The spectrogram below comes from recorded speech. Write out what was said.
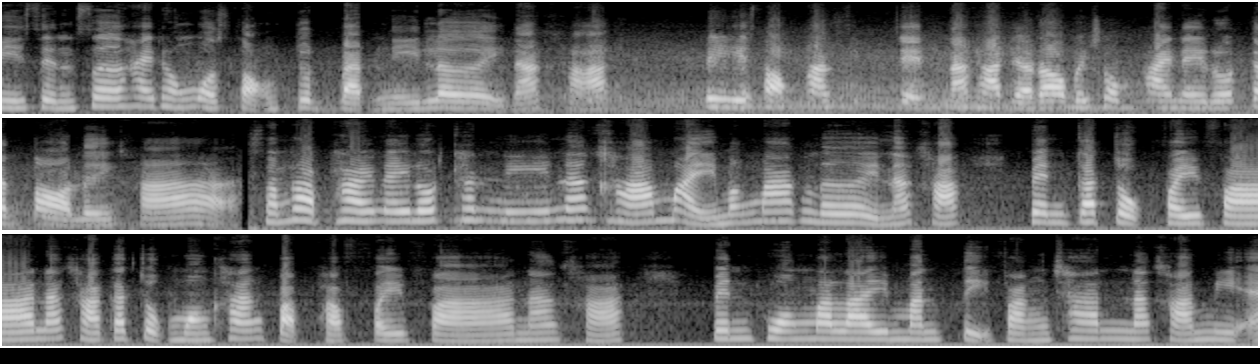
มีเซ็นเซอร์ให้ทั้งหมด 2 จุดแบบนี้เลยนะคะ ปี 2017 นะคะ เดี๋ยวเราไปชมภายในรถกันต่อเลยค่ะสำหรับภายในรถคันนี้นะคะใหม่มากๆเลยนะคะ เป็นกระจกไฟฟ้านะคะ กระจกมองข้างปรับพับไฟฟ้านะคะเป็นพวงมาลัยมัลติฟังก์ชันนะคะ มีแอ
